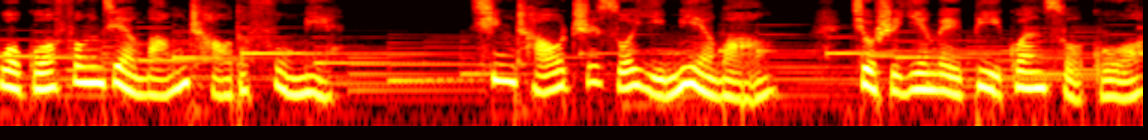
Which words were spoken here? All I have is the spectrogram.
我国封建王朝的覆灭。清朝之所以灭亡，就是因为闭关锁国、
